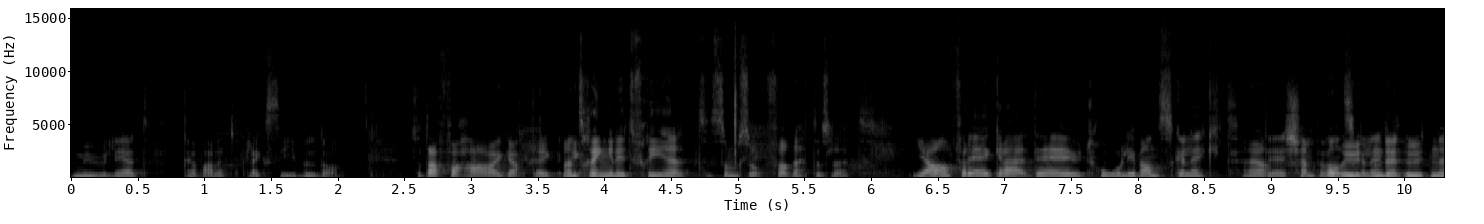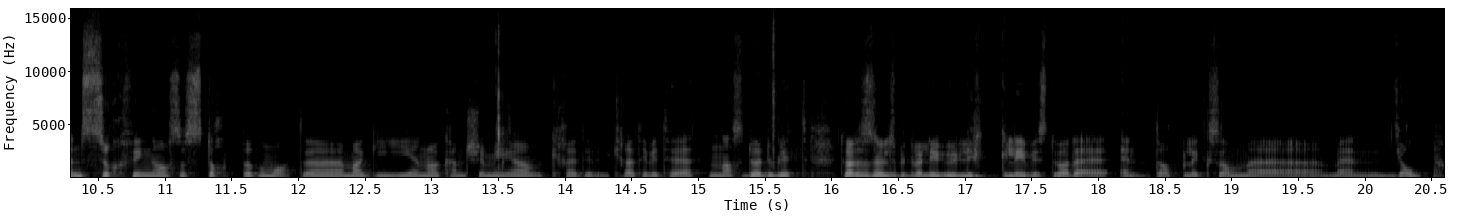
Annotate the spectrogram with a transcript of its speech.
mulighet til å være litt fleksibel, da. Så derfor har jeg at jeg, Man trenger litt frihet som surfer, rett og slett. Ja, for det er, det er utrolig vanskelig. Ja. Det er Og kjempevanskelig. uten den, uten den surfinga så stopper på en måte magien og kanskje mye av kreativiteten. Altså, du hadde blitt, du hadde sannsynligvis blitt veldig ulykkelig hvis du hadde endt opp liksom eh, med en jobb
